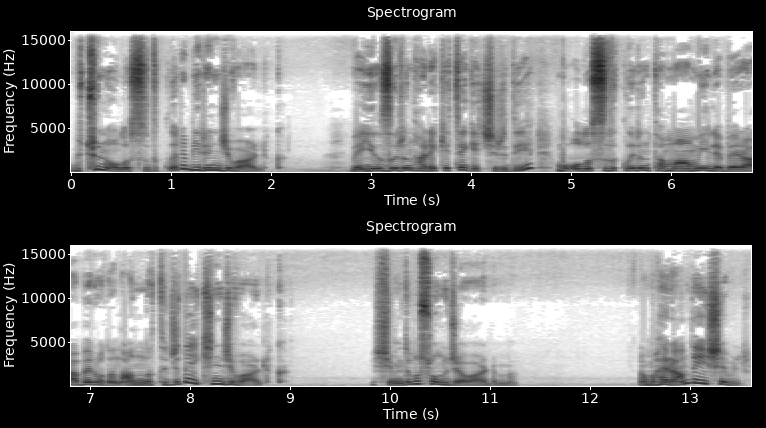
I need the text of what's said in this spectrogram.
bütün olasılıkları birinci varlık ve yazarın harekete geçirdiği bu olasılıkların tamamıyla beraber olan anlatıcı da ikinci varlık. Şimdi bu sonuca vardım ben. Ama her an değişebilir.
